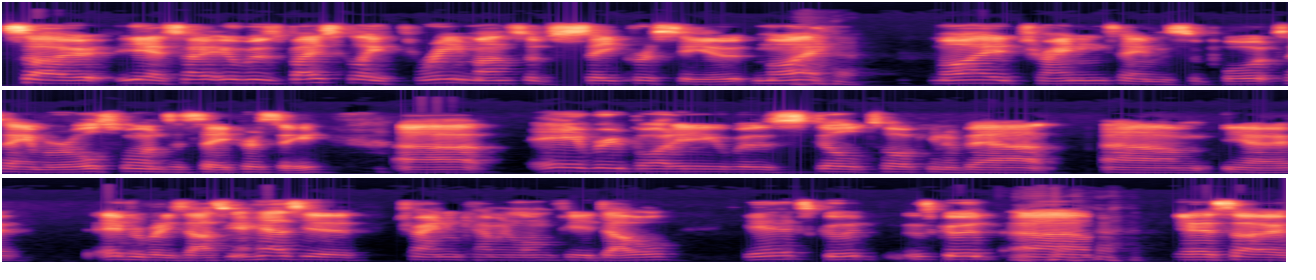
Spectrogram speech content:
So yeah, so it was basically three months of secrecy. My my training team support team were all sworn to secrecy. Uh, everybody was still talking about, um, you know, everybody's asking, how's your training coming along for your double? Yeah, it's good. It's good. Um, yeah, so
